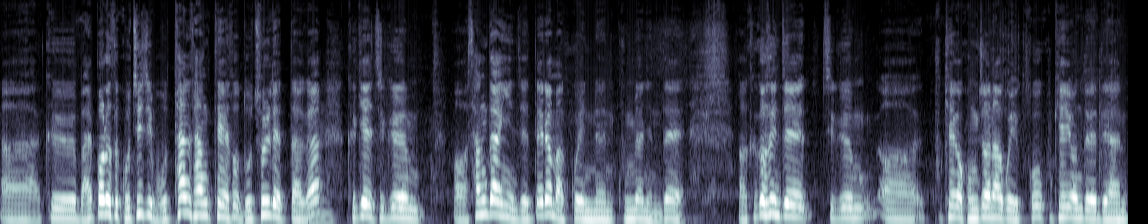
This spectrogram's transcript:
아, 그 말버릇을 고치지 못한 상태에서 노출됐다가 음. 그게 지금 어, 상당히 이제 때려 맞고 있는 국면인데 어, 그것은 이제 지금 어, 국회가 공전하고 있고 국회의원들에 대한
